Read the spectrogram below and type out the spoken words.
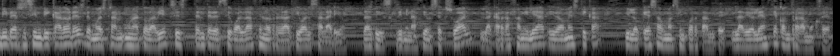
diversos indicadores demuestran una todavía existente desigualdad en lo relativo al salario, la discriminación sexual, la carga familiar y doméstica y lo que es aún más importante, la violencia contra la mujer.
